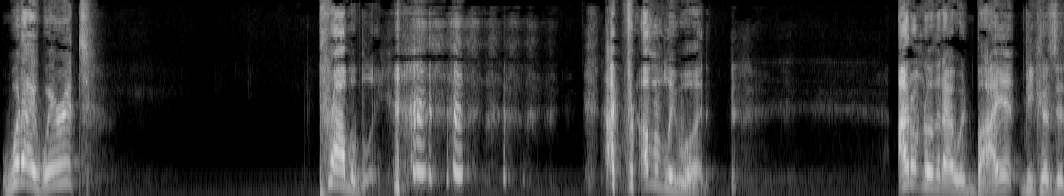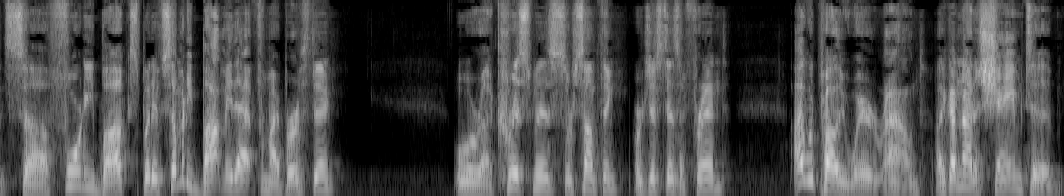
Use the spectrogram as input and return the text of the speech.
would I wear it? Probably. I probably would. I don't know that I would buy it because it's uh, 40 bucks, but if somebody bought me that for my birthday or uh, Christmas or something, or just as a friend, I would probably wear it around. Like I'm not ashamed to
